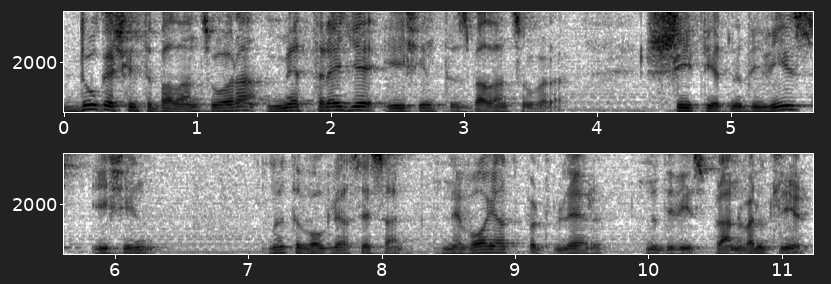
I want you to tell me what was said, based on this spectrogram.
dukeshin të balancuara, me tregje ishin të zbalancuara. Shitjet në divizë ishin më të vogla sesa nevojat për të blerë në divizë, pra në valutë të lirë.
